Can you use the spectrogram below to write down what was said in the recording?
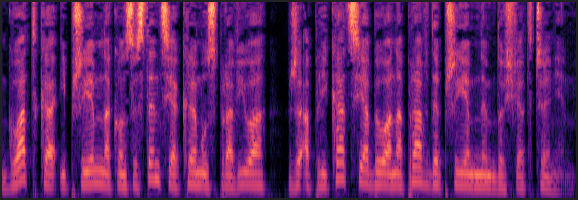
Gładka i przyjemna konsystencja kremu sprawiła, że aplikacja była naprawdę przyjemnym doświadczeniem.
